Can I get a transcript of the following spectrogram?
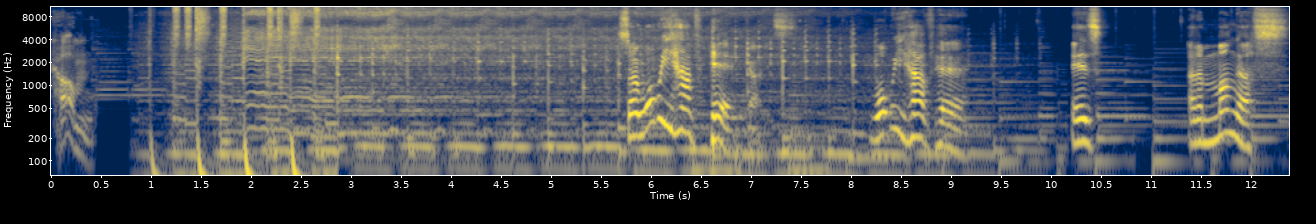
Come. So what we have here, guys, what we have here is an Among Us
